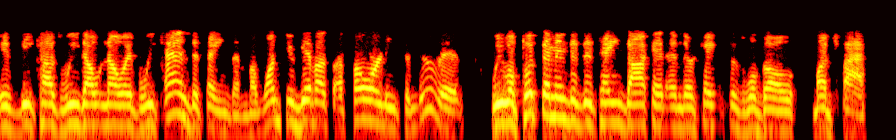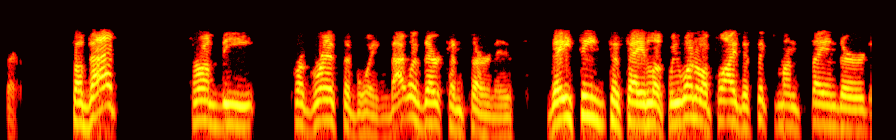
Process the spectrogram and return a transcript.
is because we don't know if we can detain them. But once you give us authority to do this, we will put them in the detained docket and their cases will go much faster. So that's from the progressive wing. That was their concern is they seem to say, look, we want to apply the six month standard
